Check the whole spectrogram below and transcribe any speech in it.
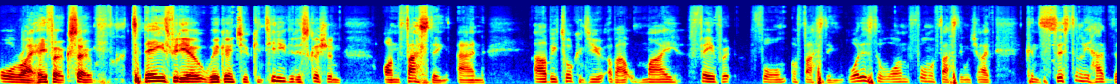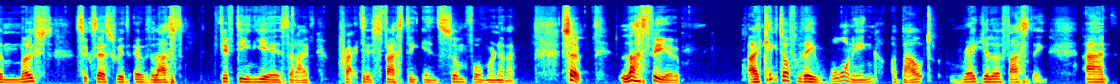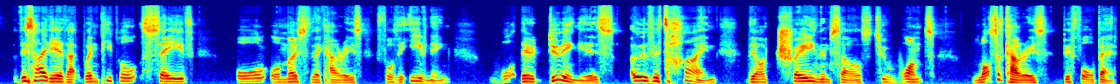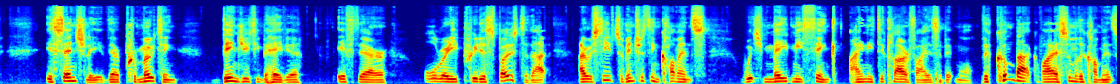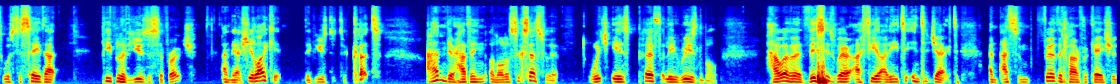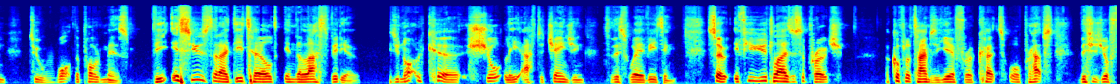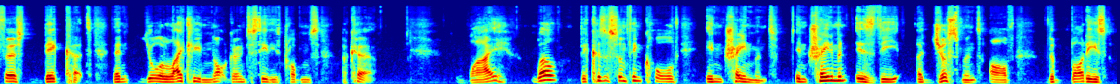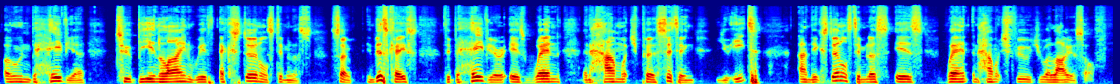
All right, hey folks. So today's video, we're going to continue the discussion on fasting and I'll be talking to you about my favorite form of fasting. What is the one form of fasting which I've consistently had the most success with over the last 15 years that I've practiced fasting in some form or another? So last video, I kicked off with a warning about regular fasting. And this idea that when people save all or most of their calories for the evening, what they're doing is over time, they are training themselves to want lots of calories before bed. Essentially, they're promoting binge eating behavior if they're already predisposed to that. I received some interesting comments which made me think I need to clarify this a bit more. The comeback via some of the comments was to say that people have used this approach and they actually like it. They've used it to cut and they're having a lot of success with it, which is perfectly reasonable. However, this is where I feel I need to interject and add some further clarification to what the problem is. The issues that I detailed in the last video do not occur shortly after changing to this way of eating. So if you utilize this approach a couple of times a year for a cut, or perhaps this is your first big cut, then you're likely not going to see these problems occur. Why? Well, because of something called entrainment. Entrainment is the adjustment of the body's own behavior to be in line with external stimulus. So in this case, the behavior is when and how much per sitting you eat, and the external stimulus is when and how much food you allow yourself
